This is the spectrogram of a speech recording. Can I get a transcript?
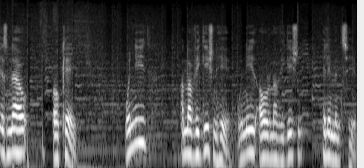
is now okay. We need a navigation here. We need our navigation elements here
